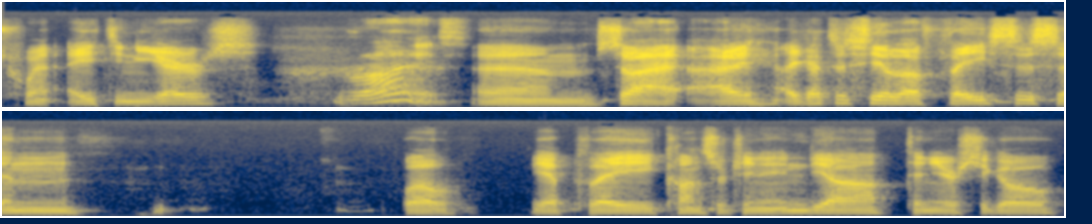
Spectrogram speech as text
20, 18 years. right Um, so I, I I got to see a lot of places and, well, yeah, play concert in India ten years ago.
